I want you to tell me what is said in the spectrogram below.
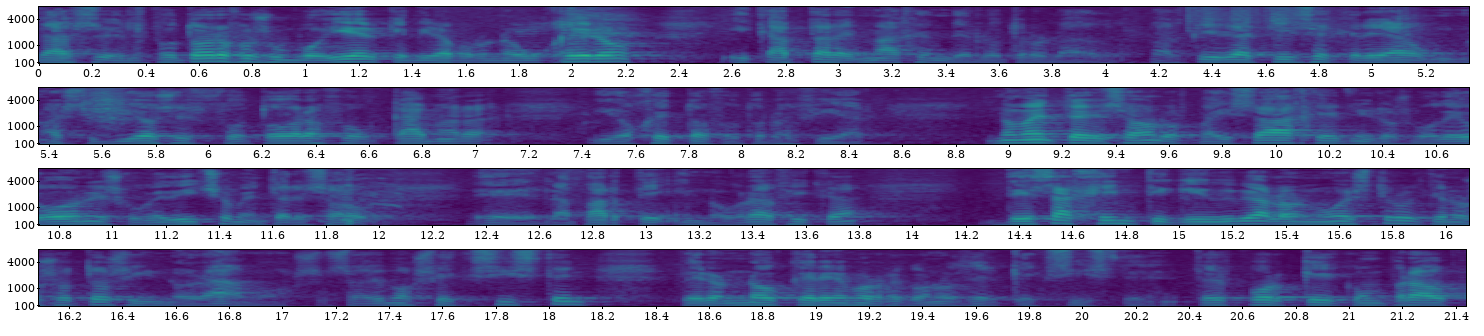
el fotógrafo es un boyer que mira por un agujero y capta la imagen del otro lado. A partir de aquí se crea una simbiosis fotógrafo, cámara y objeto a fotografiar. No me han interesado los paisajes ni los bodegones, como he dicho, me ha interesado eh, la parte etnográfica de esa gente que vive a lo nuestro y que nosotros ignoramos. Sabemos que existen, pero no queremos reconocer que existen. Entonces, ¿por qué he comprado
